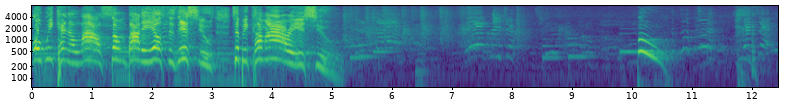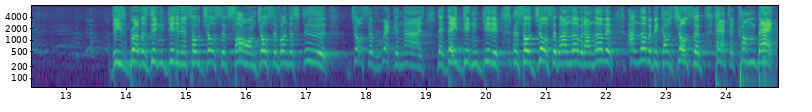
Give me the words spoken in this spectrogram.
Or we can allow somebody else's issues to become our issue. Woo. These brothers didn't get it, and so Joseph saw them. Joseph understood Joseph recognized that they didn't get it. And so Joseph, I love it, I love it, I love it because Joseph had to come back.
